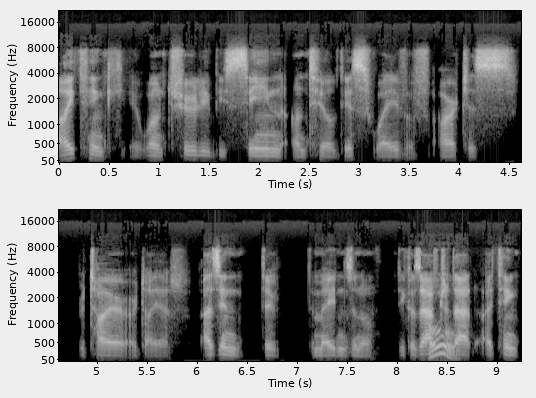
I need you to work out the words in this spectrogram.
I think it won't truly be seen until this wave of artists retire or die out, as in the the maidens and all. Because after Oh. that, I think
